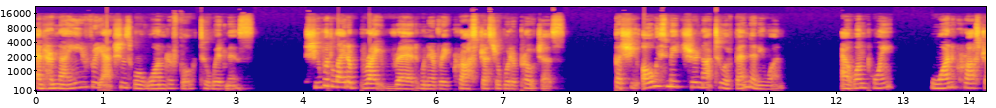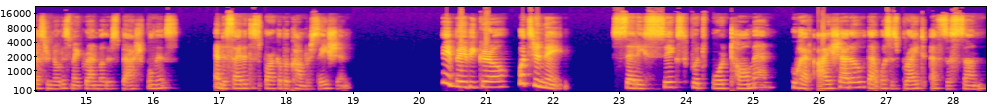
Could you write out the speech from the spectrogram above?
and her naive reactions were wonderful to witness. She would light a bright red whenever a crossdresser would approach us, but she always made sure not to offend anyone. At one point, one crossdresser noticed my grandmother's bashfulness and decided to spark up a conversation. Hey, baby girl, what's your name? said a six foot four tall man who had eyeshadow that was as bright as the sun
